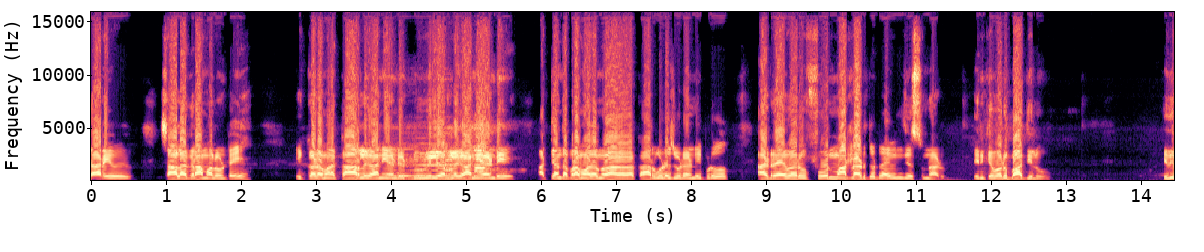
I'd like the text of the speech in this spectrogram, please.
దారి చాలా గ్రామాలు ఉంటాయి. ఇక్కడ మన కార్లు కానివ్వండి టూ వీలర్లు కానివ్వండి అత్యంత ప్రమాదం కారు కూడా చూడండి. ఇప్పుడు ఆ డ్రైవర్ ఫోన్ మాట్లాడుతూ డ్రైవింగ్ చేస్తున్నాడు. దీనికి ఎవరు బాధ్యులు? ఇది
